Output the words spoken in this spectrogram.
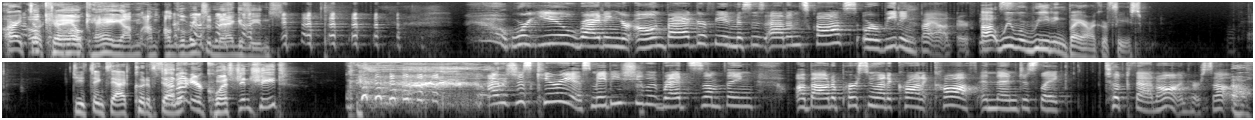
All right, Dr. Okay, Hull. okay. I'm, I'm, I'll go read some magazines. Were you writing your own biography in Mrs. Adams' class or reading biographies? Uh, we were reading biographies. Do you think that could have Is that done on your question sheet? I was just curious. Maybe she would read something about a person who had a chronic cough and then just like took that on herself. Oh,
